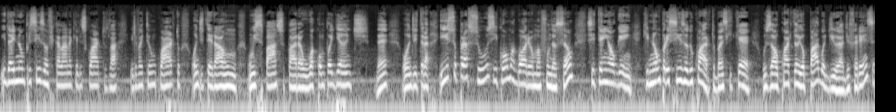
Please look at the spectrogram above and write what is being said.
e daí não precisam ficar lá naqueles quartos lá. Ele vai ter um quarto onde terá um, um espaço para o acompanhante, né? Onde terá isso para a SUS e como agora é uma fundação, se tem alguém que não precisa do quarto, mas que quer usar o quarto, então eu pago a, a diferença,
